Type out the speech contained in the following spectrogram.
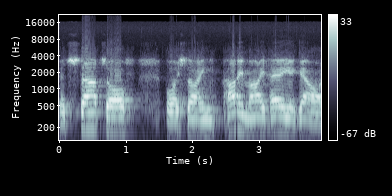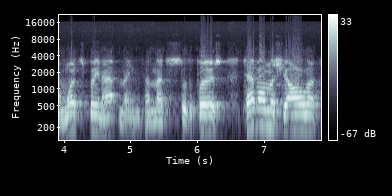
it starts off by saying, "Hey mate, how you going? What's been happening?" And that's the first tap on the shoulder.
